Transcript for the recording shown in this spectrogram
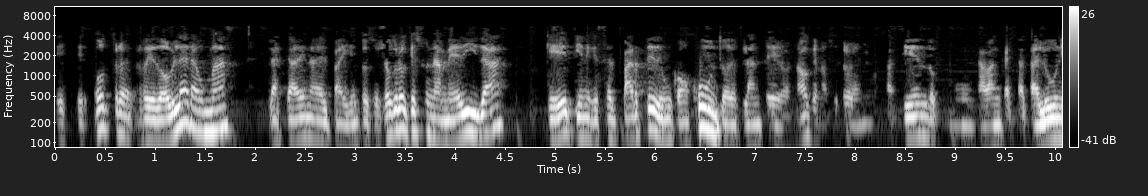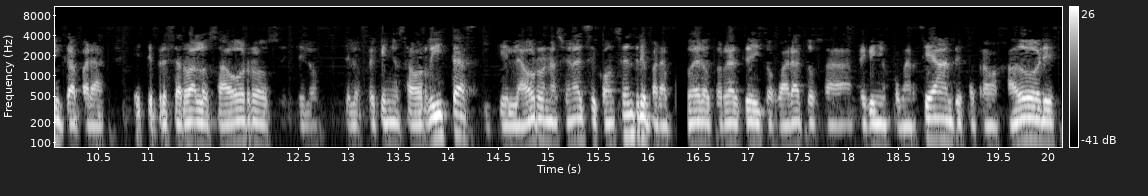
este, otro redoblar aún más las cadenas del país. Entonces, yo creo que es una medida que tiene que ser parte de un conjunto de planteos, ¿no? Que nosotros venimos haciendo como una banca estatal única para este, preservar los ahorros de este, los, de los pequeños ahorristas y que el ahorro nacional se concentre para poder otorgar créditos baratos a pequeños comerciantes, a trabajadores.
